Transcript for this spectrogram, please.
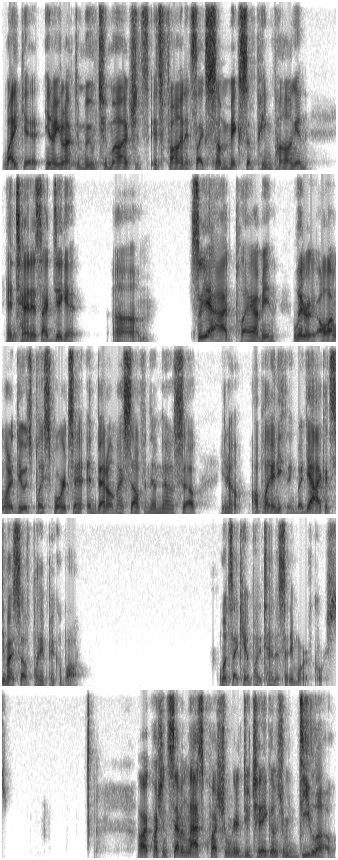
like it. You know, you don't have to move too much. It's it's fun. It's like some mix of ping pong and and tennis. I dig it. Um, so yeah, I'd play. I mean, literally, all I want to do is play sports and, and bet on myself in them, though. So you know, I'll play anything. But yeah, I could see myself playing pickleball. Once I can't play tennis anymore, of course. All right, question seven. Last question we're going to do today comes from Dilo.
